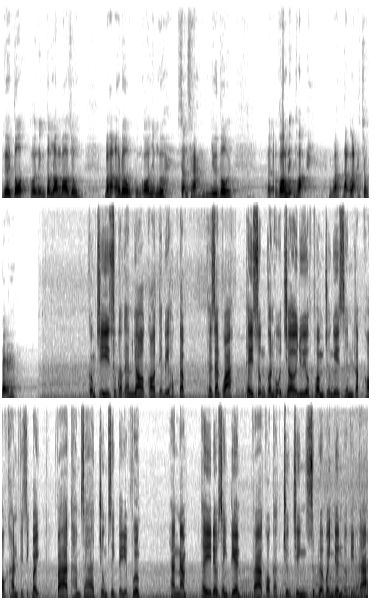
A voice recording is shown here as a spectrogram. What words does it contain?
người tốt, có những tấm lòng bao dung và ở đâu cũng có những người sẵn sàng như tôi ờ, gom điện thoại và tặng lại cho các em. Không chỉ giúp các em nhỏ có thiết bị học tập, thời gian qua, thầy Dũng còn hỗ trợ nhu yếu phẩm cho người dân gặp khó khăn vì dịch bệnh và tham gia chống dịch tại địa phương. Hàng năm, thầy đều dành tiền và có các chương trình giúp đỡ bệnh nhân ở Viện Ca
